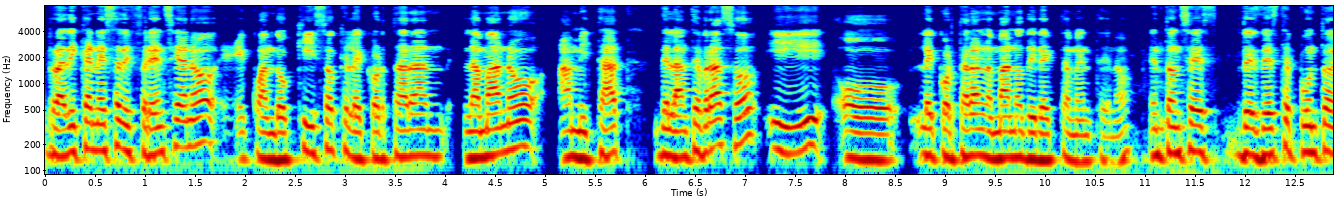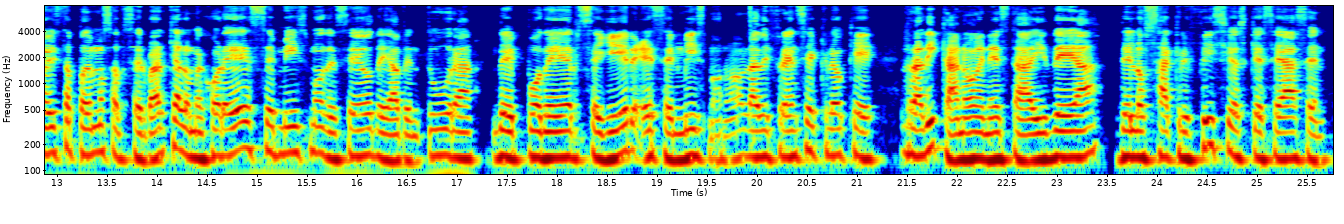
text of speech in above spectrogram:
radica en esa diferencia, ¿no? Eh, cuando quiso que le cortaran la mano a mitad del antebrazo y o le cortaran la mano directamente, ¿no? Entonces, desde este punto de vista podemos observar que a lo mejor ese mismo deseo de aventura, de poder seguir, es el mismo, ¿no? La diferencia creo que radica, ¿no? En esta idea de los sacrificios que se hacen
